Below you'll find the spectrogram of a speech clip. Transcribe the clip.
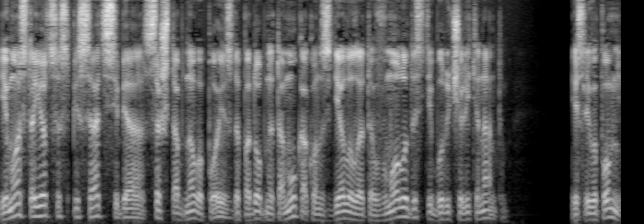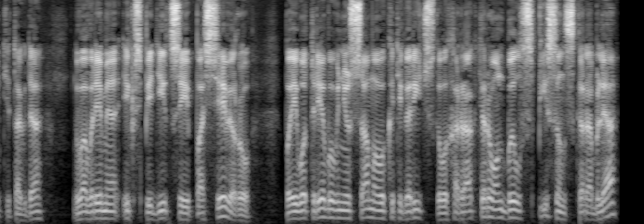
Ему остается списать себя со штабного поезда, подобно тому, как он сделал это в молодости, будучи лейтенантом. Если вы помните, тогда, во время экспедиции по северу, по его требованию самого категорического характера, он был списан с корабля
